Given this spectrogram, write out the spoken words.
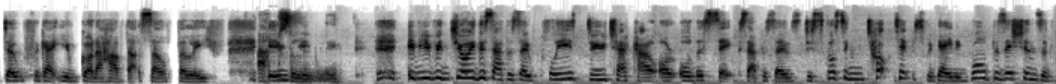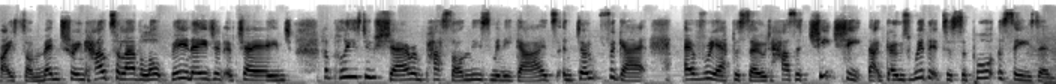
don't forget you've got to have that self-belief. Absolutely. if, if you've enjoyed this episode please do check out our other six episodes discussing top tips for gaining board positions, advice on mentoring, how to level up, be an agent of change. And please do share and pass on these mini guides. And don't forget, every episode has a cheat sheet that goes with it to support the season.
